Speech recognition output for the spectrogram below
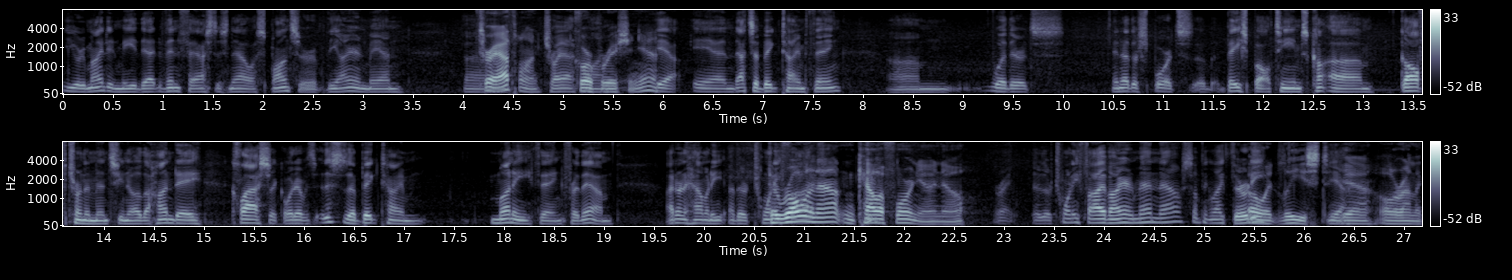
you reminded me that VinFast is now a sponsor of the Ironman uh, Triathlon, Triathlon Corporation, yeah. yeah, and that's a big time thing. Um, whether it's in other sports, uh, baseball teams, co- um, golf tournaments, you know, the Hyundai Classic or whatever. This is a big time money thing for them. I don't know how many other twenty. They're rolling out in California, I know. Right, are there twenty five Ironmen now? Something like thirty. Oh, at least. Yeah. Yeah. all around the,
